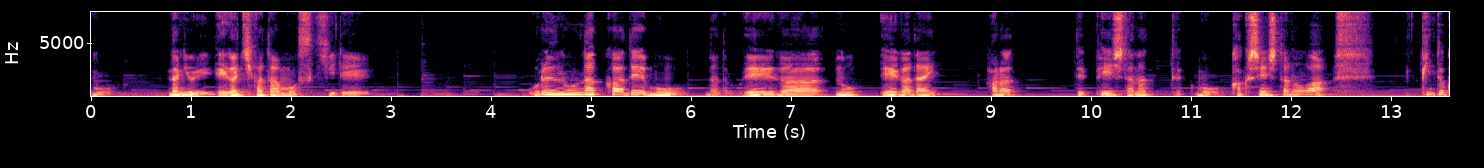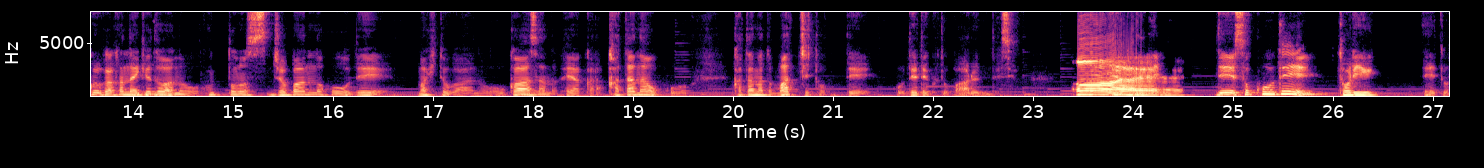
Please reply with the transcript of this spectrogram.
もう、何より描き方も好きで、俺の中でもう、なんだろう、映画の、映画代払ってペイしたなって、もう確信したのは、ピンとくるかわかんないけど、あの、本当の序盤の方で、真人があの、お母さんの部屋から刀をこう、刀とマッチ取って、こう出てくとこあるんですよ。はい。で、そこで鳥、えっ、と、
